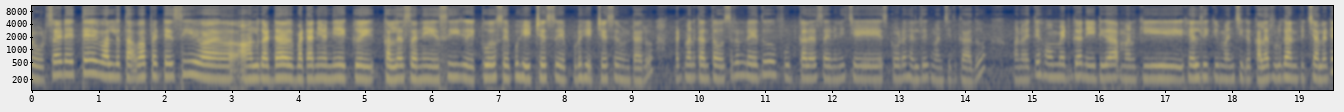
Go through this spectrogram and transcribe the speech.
రోడ్ సైడ్ అయితే వాళ్ళు తవా పెట్టేసి ఆలుగడ్డ బఠానీ అన్నీ ఎక్కువ కలర్స్ అన్నీ వేసి ఎక్కువసేపు హీట్ చేస్తూ ఎప్పుడు హీట్ చేస్తూ ఉంటారు. బట్ మనకు అంత అవసరం లేదు. ఫుడ్ కలర్స్ అవన్నీ చేసుకోవడం హెల్త్కి మంచిది కాదు. మనమైతే హోమ్ మేడ్గా నీట్గా మనకి హెల్త్కి మంచిగా కలర్ఫుల్గా అనిపించాలంటే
